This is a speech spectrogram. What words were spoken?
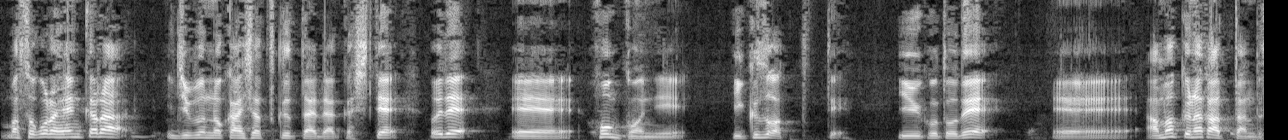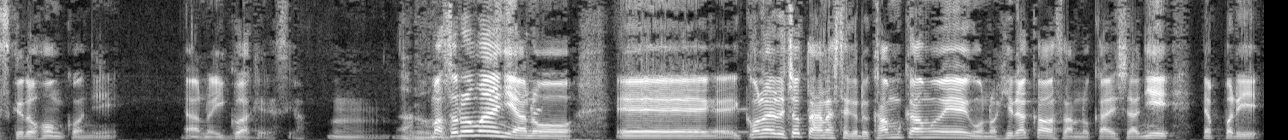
まあ、そこら辺から自分の会社作ったりなんかして、それで、えー香港に行くぞっていうことで、えー甘くなかったんですけど、香港に、あの、行くわけですよ。うん。まあ、その前に、あの、えーこの間ちょっと話したけど、カムカム英語の平川さんの会社に、やっぱり、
